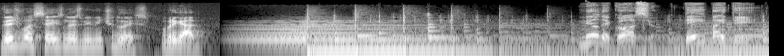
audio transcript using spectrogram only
Vejo vocês em 2022. Obrigado. Meu negócio Day by Day.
